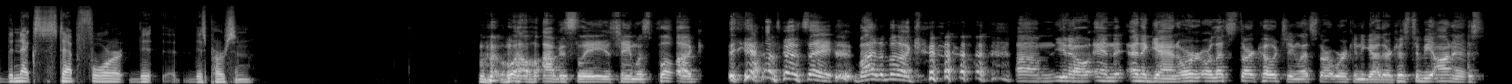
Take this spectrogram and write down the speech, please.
The next step for the, this person? Well, obviously, a shameless plug. yeah, I was gonna say buy the book. um, you know, and and again, or or let's start coaching, let's start working together. Because to be honest,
